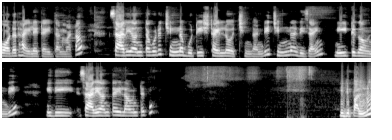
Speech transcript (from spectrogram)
బార్డర్ హైలైట్ అయ్యింది అనమాట శారీ అంతా కూడా చిన్న బుటీ స్టైల్లో వచ్చిందండి. చిన్న డిజైన్ నీట్గా ఉంది. ఇది శారీ అంతా ఇలా ఉంటుంది? ఇది పళ్ళు.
